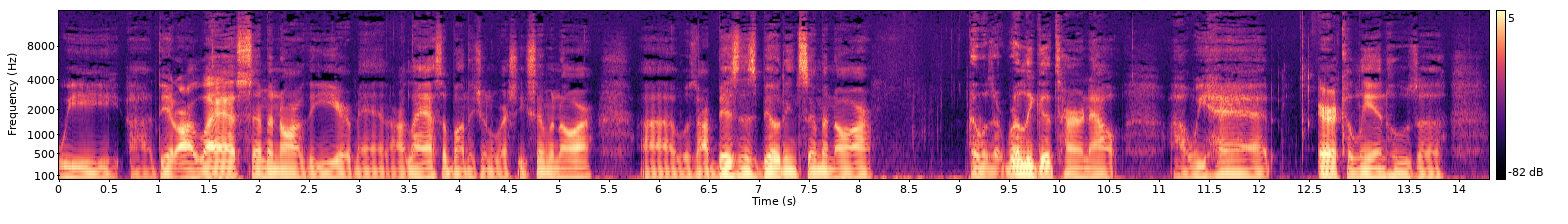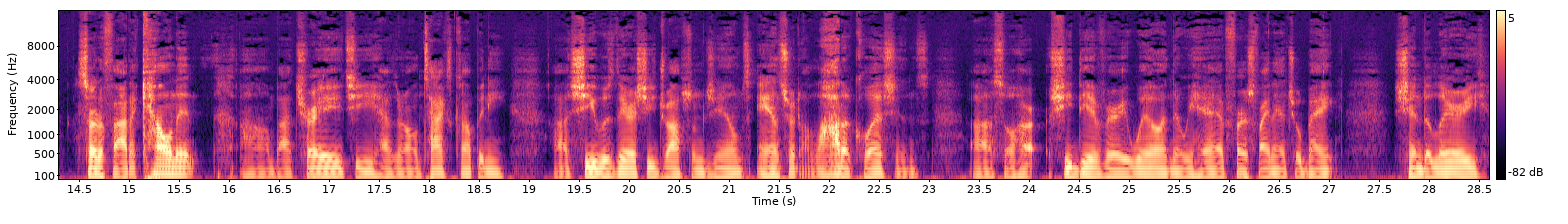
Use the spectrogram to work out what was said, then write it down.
we uh, did our last seminar of the year, man. Our last Abundance University seminar uh, was our business building seminar. It was a really good turnout. Uh, we had Erica Lynn, who's a certified accountant um, by trade. She has her own tax company. Uh, she was there. She dropped some gems, answered a lot of questions. Uh, so her she did very well. And then we had First Financial Bank, Larry,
